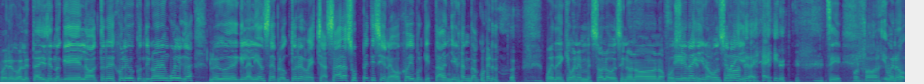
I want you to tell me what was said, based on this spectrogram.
Bueno, como le estaba diciendo que los actores de Hollywood continúan en huelga luego de que la alianza de productores rechazara sus peticiones. Ojo ahí, porque estaban llegando a acuerdos. Voy a tener que ponerme solo, porque si no, no funciona Sí, aquí, no funciona no, aquí. sí. Por favor. Y bueno,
